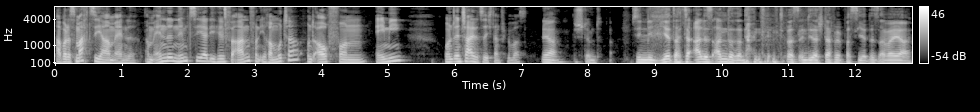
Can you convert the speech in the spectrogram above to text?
Aber das macht sie ja am Ende. Am Ende nimmt sie ja die Hilfe an von ihrer Mutter und auch von Amy und entscheidet sich dann für was. Ja, stimmt. Sie negiert halt alles andere dann, was in dieser Staffel passiert ist, aber ja,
